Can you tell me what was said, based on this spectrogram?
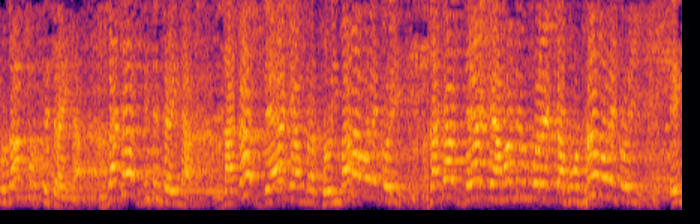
প্রদান করতে চাই না, জাকাত দিতে চাই না। জাকাত দেয়াকে আমরা জরিমানা মনে করি, জাকাত দেয়াকে আমাদের উপর একটা বোঝা মনে করি। এই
